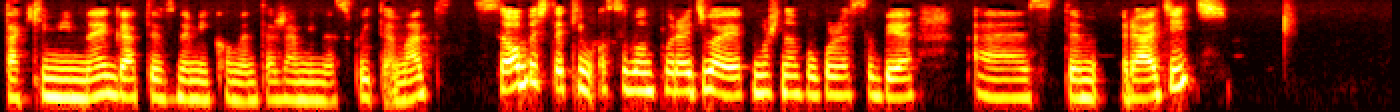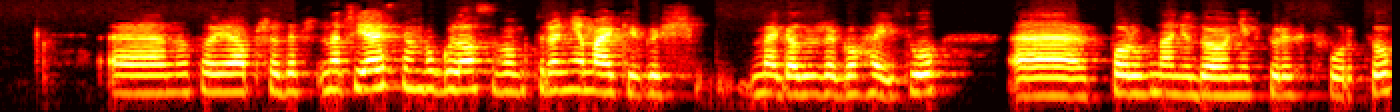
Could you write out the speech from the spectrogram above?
takimi negatywnymi komentarzami na swój temat. Co byś takim osobom poradziła? Jak można w ogóle sobie z tym radzić? E, no to ja przede wszystkim, znaczy ja jestem w ogóle osobą, która nie ma jakiegoś mega dużego hejtu e, w porównaniu do niektórych twórców,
